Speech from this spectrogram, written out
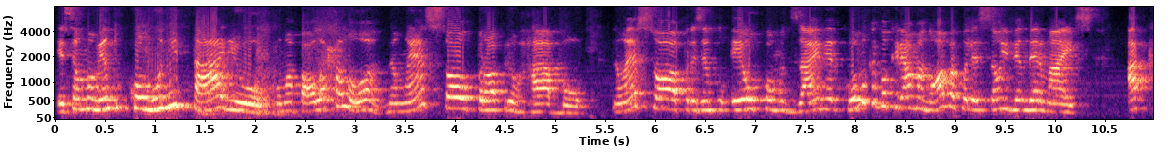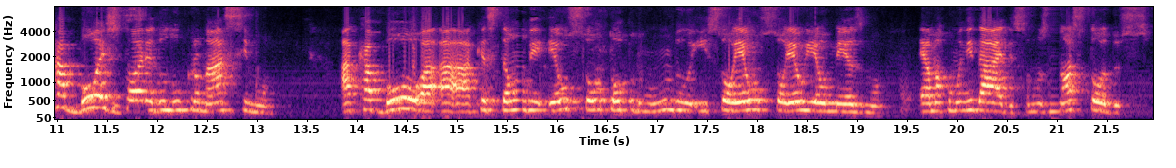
Esse é um momento comunitário, como a Paula falou. Não é só o próprio rabo. Não é só, por exemplo, eu como designer, como que eu vou criar uma nova coleção e vender mais? Acabou a história do lucro máximo. Acabou a, a questão de eu sou o topo do mundo e sou eu, sou eu e eu mesmo. É uma comunidade, somos nós todos.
